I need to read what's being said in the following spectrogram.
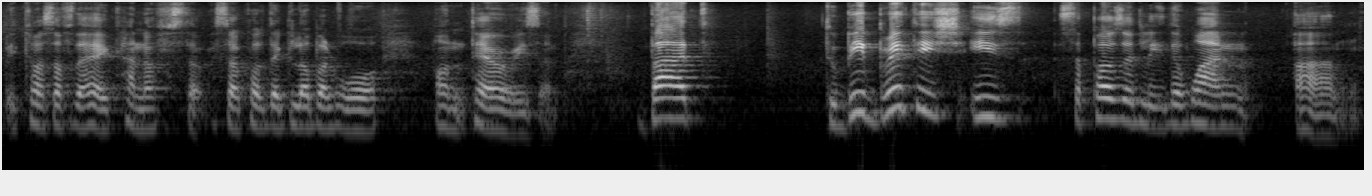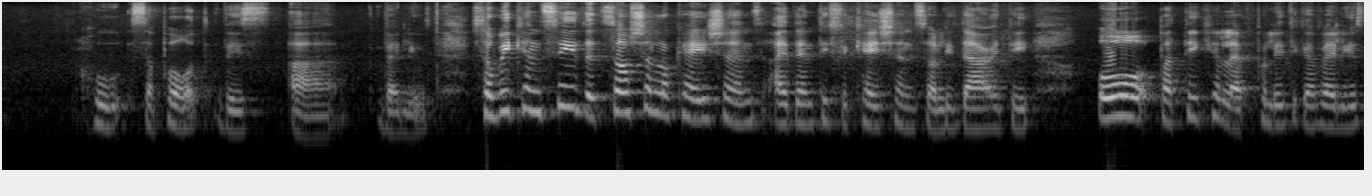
because of the kind of so called the global war on terrorism. But to be British is supposedly the one um, who support these uh, values. So we can see that social locations, identification, solidarity, or particular political values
